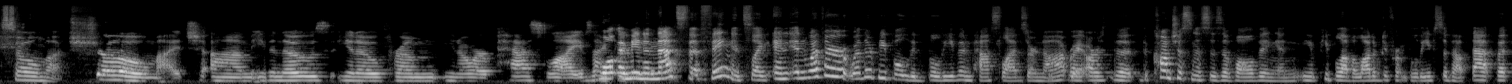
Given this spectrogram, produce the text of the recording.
So much. So much. Um, even those you know from you know our past lives well I, I mean and that's the thing it's like and and whether whether people believe in past lives or not right are the the consciousness is evolving and you know people have a lot of different beliefs about that but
